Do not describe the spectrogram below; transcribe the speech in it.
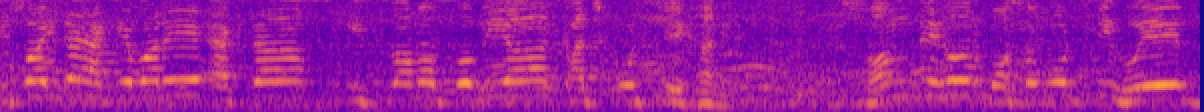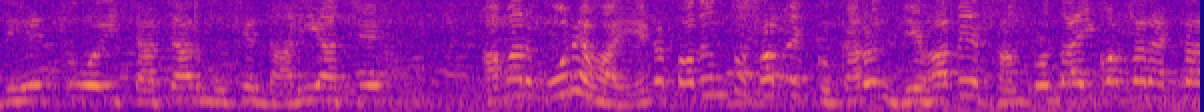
বিষয়টা একেবারে একটা ইসলামোফোবিয়া কাজ করছে এখানে। সন্দেহর বশবর্তী হয়ে যেহেতু ওই চাচার মুখে দাঁড়িয়ে আছে, আমার মনে হয় এটা তদন্ত সাপেক্ষ, কারণ যেভাবে সাম্প্রদায়িকতার একটা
